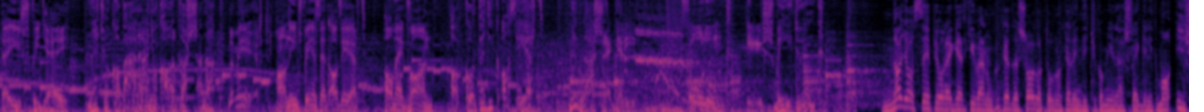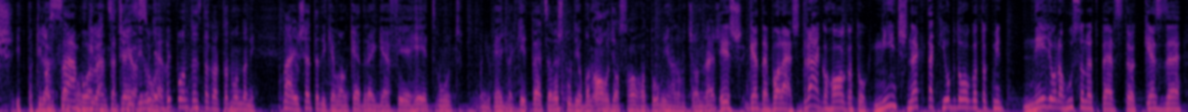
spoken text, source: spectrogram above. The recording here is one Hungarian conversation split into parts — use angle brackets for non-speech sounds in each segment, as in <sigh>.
De is figyelj, ne csak a bárányok hallgassanak. De miért? Ha nincs pénzed azért, ha megvan, akkor pedig azért. Millás reggeli. Szólunk és védünk. Nagyon szép jó reggelt kívánunk a kedves hallgatóknak, elindítjuk a millás reggelit ma is, itt a számból 90.9 vetted ki a Jazzin, ugye, hogy pont ezt akartad mondani? Május 7-e van, ked reggel fél hét múlt, mondjuk egy vagy két perccel a stúdióban, ahogy az hallható, Mihálovics András. És Gede Balázs, drága hallgatók, nincs nektek jobb dolgotok, mint 4 óra 25 perctől kezdve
